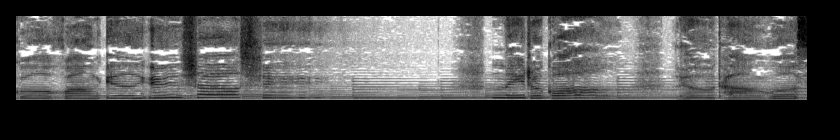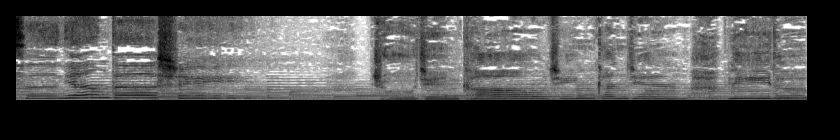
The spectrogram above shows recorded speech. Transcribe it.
过谎言与消息，逆着光流淌我思念的心。逐渐靠近，看见你的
